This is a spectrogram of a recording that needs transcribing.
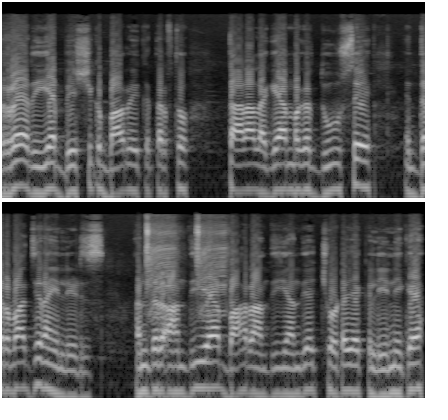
ਰਹਿ ਰਹੀ ਹੈ। ਬੇਸ਼ੱਕ ਬਾਹਰੋਂ ਇੱਕ ਤਰਫ ਤੋਂ ਤਾਲਾ ਲੱਗਿਆ, ਮਗਰ ਦੂਸਰੇ ਦਰਵਾਜ਼ੇ ਰਾਹੀਂ ਲੇਡੀਜ਼ ਅੰਦਰ ਆਂਦੀ ਹੈ, ਬਾਹਰ ਆਂਦੀ ਜਾਂਦੀ ਹੈ। ਛੋਟਾ ਜਿਹਾ ਕਲੀਨਿਕ ਹੈ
